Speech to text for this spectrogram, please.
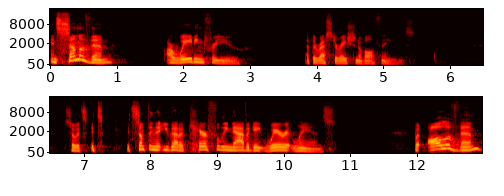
And some of them are waiting for you at the restoration of all things. So it's, it's, it's something that you got to carefully navigate where it lands. But all of them,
